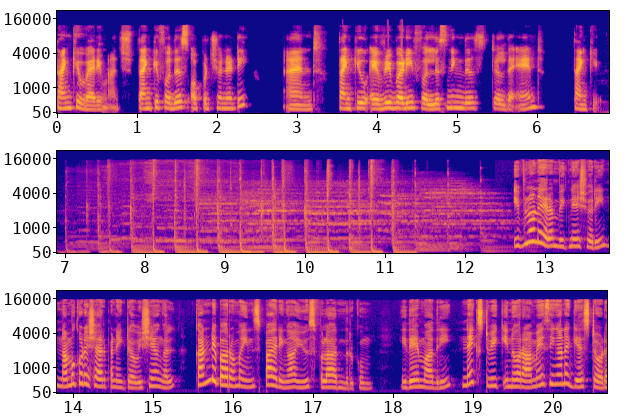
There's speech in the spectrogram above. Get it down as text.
Thank you very much. Thank you for this opportunity. And thank you everybody for listening this till the end. Thank you. இவ்வளோ நேரம் விக்னேஸ்வரி நம்ம கூட ஷேர் பண்ணிக்கிட்ட விஷயங்கள் கண்டிப்பாக ரொம்ப இன்ஸ்பைரிங்காக யூஸ்ஃபுல்லாக இருந்திருக்கும் இதே மாதிரி நெக்ஸ்ட் வீக் இன்னொரு அமேசிங்கான கெஸ்ட்டோட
